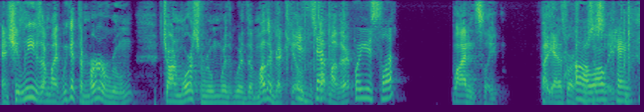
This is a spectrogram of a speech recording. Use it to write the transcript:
And she leaves. I'm like, we get the murder room, John Morse room where, the- where the mother got killed, the Is that stepmother. where you slept? Well, I didn't sleep. But yeah, that's where I was Oh, supposed to okay, sleep.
